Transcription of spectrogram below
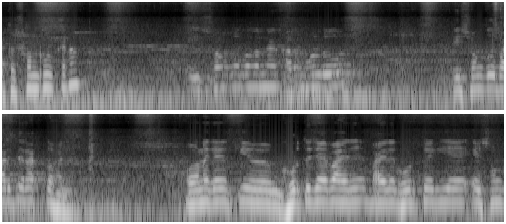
এত সংখ্যক কেন? এই শঙ্খ বাঁধানোর কারণ হলো এই শঙ্খ বাড়িতে রাখতে হয় না। অনেকে কি ঘুরতে যায় বাইরে বাইরে ঘুরতে গিয়ে এই শঙ্খ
